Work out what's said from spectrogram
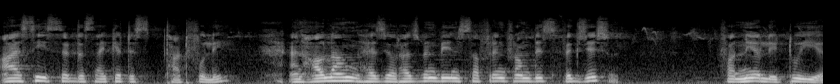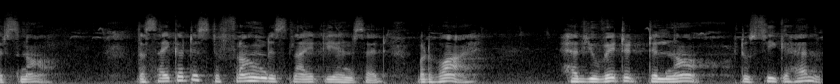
I see, said the psychiatrist thoughtfully. And how long has your husband been suffering from this fixation? for nearly two years now. The psychiatrist frowned slightly and said, But why have you waited till now to seek help?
